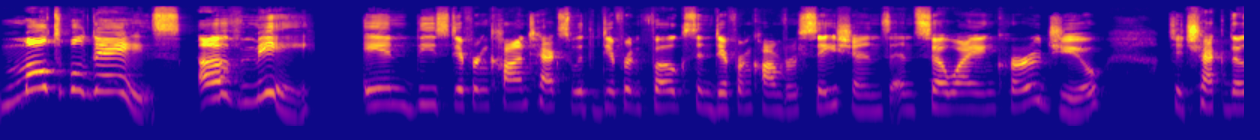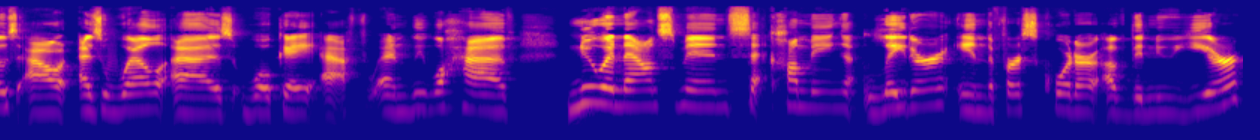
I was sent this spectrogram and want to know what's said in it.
multiple days of me in these different contexts with different folks and different conversations. And so I encourage you to check those out as well as Woke AF. And we will have new announcements coming later in the first quarter of the new year.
